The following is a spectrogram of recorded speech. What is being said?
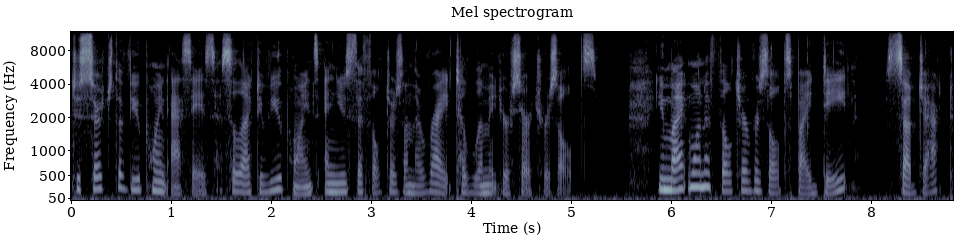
To search the viewpoint essays, select Viewpoints and use the filters on the right to limit your search results. You might want to filter results by date, subject,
